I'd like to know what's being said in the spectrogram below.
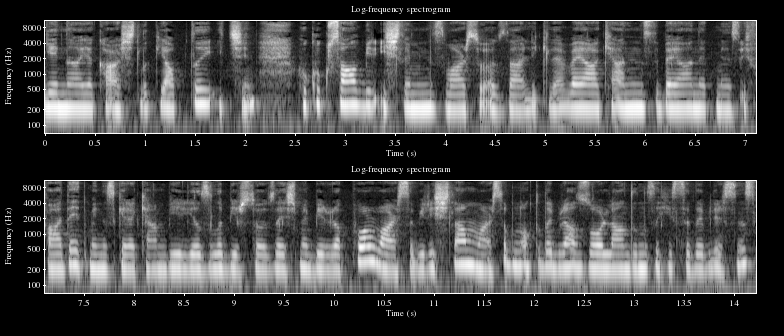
yeni aya karşılık yaptığı için hukuksal bir işleminiz varsa özellikle veya kendinizi beyan etmeniz, ifade etmeniz gereken bir yazılı bir sözleşme, bir rapor varsa, bir işlem varsa bu noktada biraz zorlandığınızı hissedebilirsiniz.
